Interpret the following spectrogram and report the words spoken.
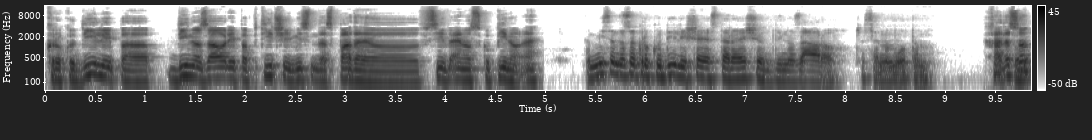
krokodili, pa dinozauri, pa ptiči, mislim, da spadajo vsi v eno skupino. Ne? Mislim, da so krokodili še starejši od dinozaurov, če se ne motim. Kaj da so?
